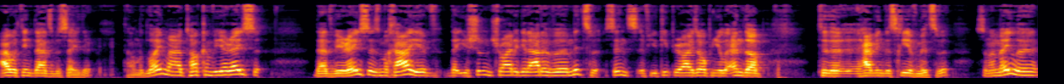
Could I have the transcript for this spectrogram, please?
I would think that's beseder. Talmud loymar talking v'yaresa. That v'yaresa is mechayiv that you shouldn't try to get out of a mitzvah, since if you keep your eyes open, you'll end up to the having the chiyav mitzvah. So Mamela,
